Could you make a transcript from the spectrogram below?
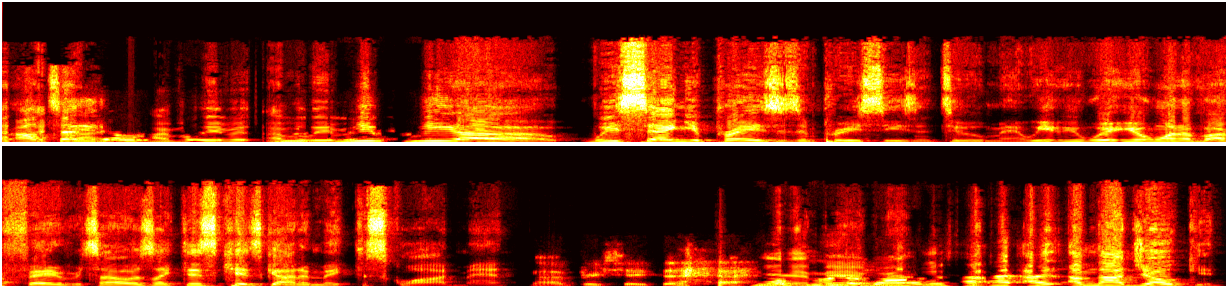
I'll tell you though, I believe it. I believe it. we, we uh we sang your praises in preseason too, man. We, we you're one of our favorites. I was like, this kid's got to make the squad, man. I appreciate that. Yeah, for man. real, We're- dog. listen- I, I, I'm not joking.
